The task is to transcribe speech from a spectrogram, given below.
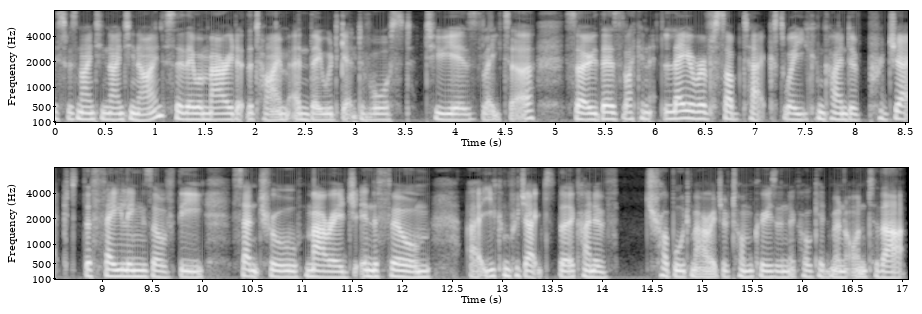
this was 1999, so they were married at the time and they would get divorced two years later. So there's like a layer of subtext where you can kind of project the failings of the central marriage in the film. Uh, you can project the kind of troubled marriage of Tom Cruise and Nicole Kidman onto that.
